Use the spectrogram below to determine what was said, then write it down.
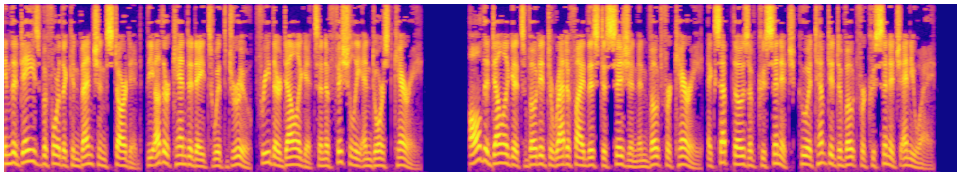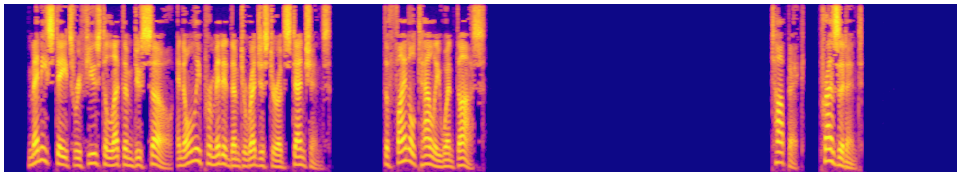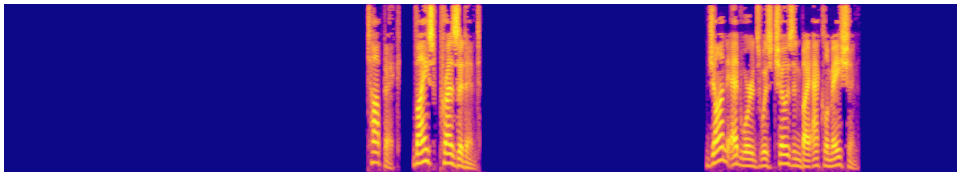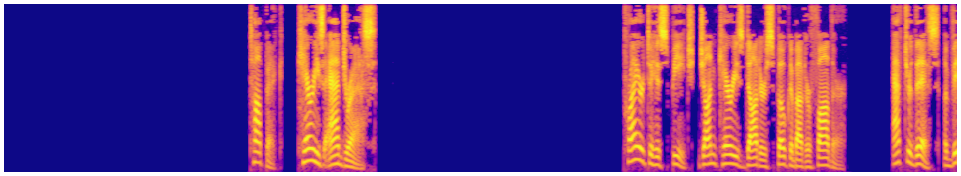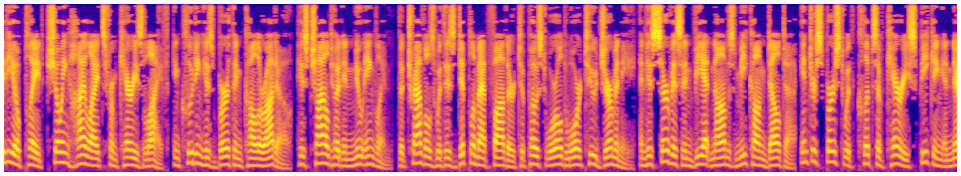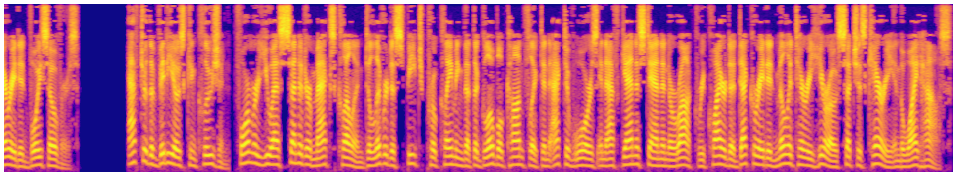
In the days before the convention started, the other candidates withdrew, freed their delegates and officially endorsed Kerry. All the delegates voted to ratify this decision and vote for Kerry, except those of Kucinich, who attempted to vote for Kucinich anyway. Many states refused to let them do so, and only permitted them to register abstentions. The final tally went thus. President Vice President John Edwards was chosen by acclamation. Kerry's address Prior to his speech, John Kerry's daughter spoke about her father. After this, a video played, showing highlights from Kerry's life, including his birth in Colorado, his childhood in New England, the travels with his diplomat father to post-World War II Germany, and his service in Vietnam's Mekong Delta, interspersed with clips of Kerry speaking and narrated voice-overs. After the video's conclusion, former U.S. Senator Max Cleland delivered a speech proclaiming that the global conflict and active wars in Afghanistan and Iraq required a decorated military hero such as Kerry in the White House.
